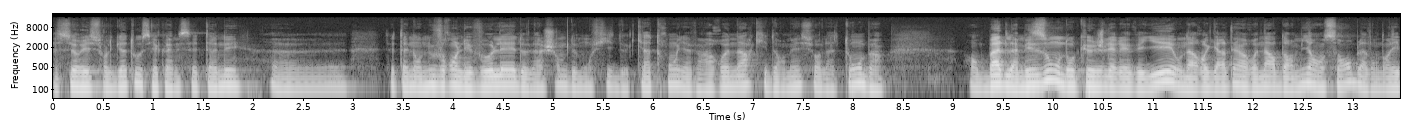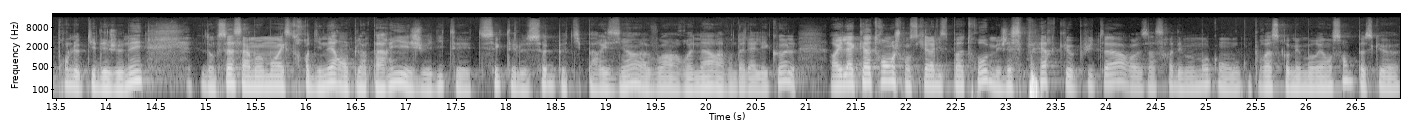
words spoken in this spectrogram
la cerise sur le gâteau, c'est quand même cette année. cette année, en ouvrant les volets de la chambre de mon fils de 4 ans, il y avait un renard qui dormait sur la tombe en bas de la maison. Donc euh, je l'ai réveillé, on a regardé un renard dormir ensemble avant d'aller prendre le petit déjeuner. Donc ça c'est un moment extraordinaire en plein Paris et je lui ai dit tu sais que tu es le seul petit Parisien à voir un renard avant d'aller à l'école. Alors il a 4 ans, je pense qu'il réalise pas trop, mais j'espère que plus tard euh, ça sera des moments qu'on pourra se remémorer ensemble parce que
